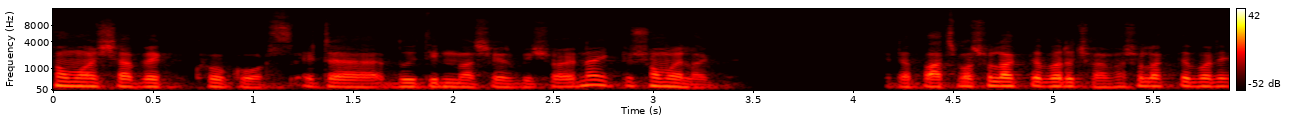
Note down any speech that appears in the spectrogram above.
সময় সাপেক্ষ কোর্স এটা দুই, তিন মাসের বিষয় না, একটু সময় লাগবে। এটা পাঁচ মাসও লাগতে পারে, ছয় মাসও লাগতে পারে।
